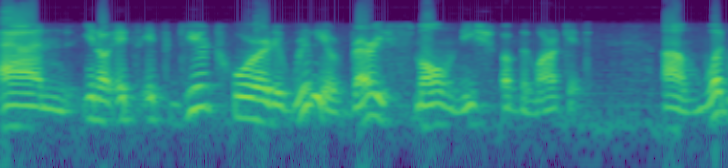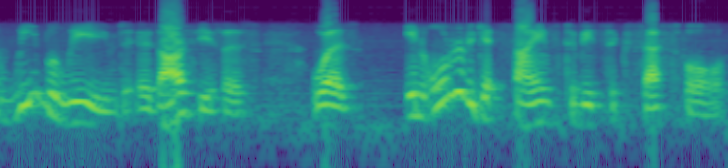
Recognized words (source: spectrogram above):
and you know it's it's geared toward really a very small niche of the market. Um, what we believed is our thesis was in order to get science to be successful,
